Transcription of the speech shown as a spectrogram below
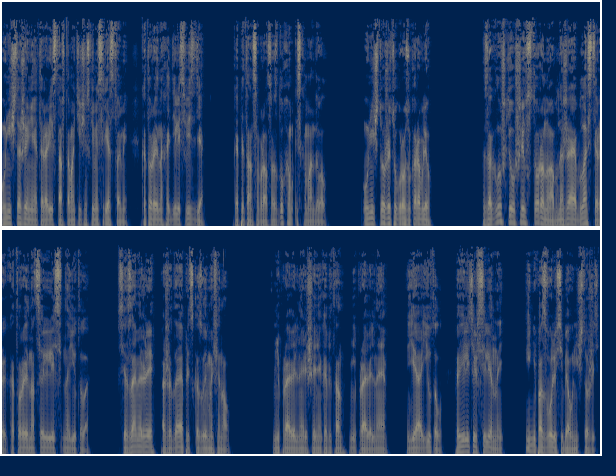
Уничтожение террориста автоматическими средствами, которые находились везде. Капитан собрался с духом и скомандовал. «Уничтожить угрозу кораблю!» Заглушки ушли в сторону, обнажая бластеры, которые нацелились на Ютела. Все замерли, ожидая предсказуемый финал. «Неправильное решение, капитан, неправильное. Я Ютел, повелитель Вселенной. и не позволю себя уничтожить.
